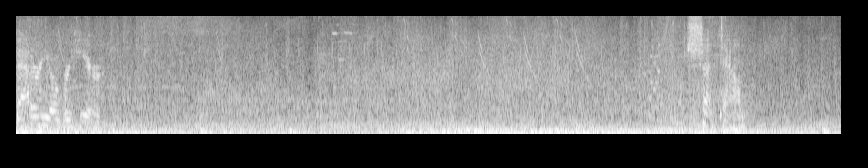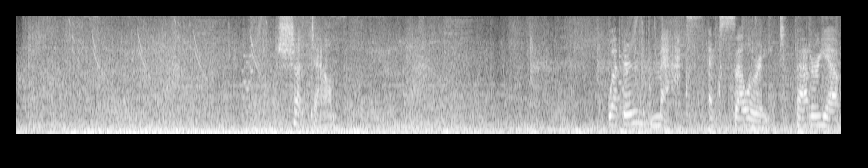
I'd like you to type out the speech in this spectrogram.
Battery over here. Shut down. Shut down. Weapon max. Accelerate. Battery up.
